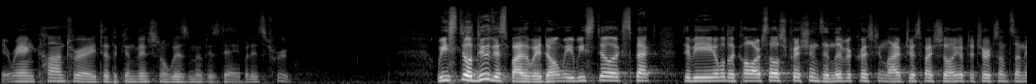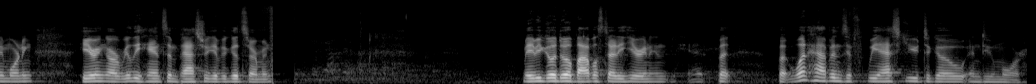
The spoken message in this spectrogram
It ran contrary to the conventional wisdom of his day, but it's true. We still do this, by the way, don't we? We still expect to be able to call ourselves Christians and live a Christian life just by showing up to church on Sunday morning, hearing our really handsome pastor give a good sermon. Maybe go to a Bible study here. And, but, but what happens if we ask you to go and do more?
